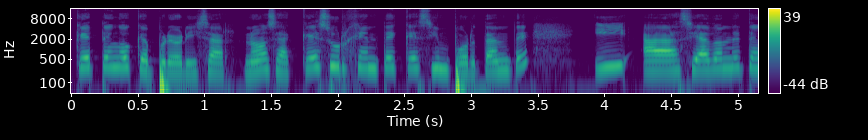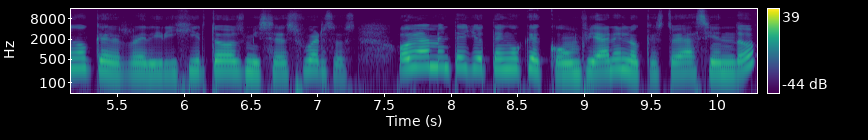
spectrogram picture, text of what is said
qué tengo que priorizar, ¿no? O sea, qué es urgente, qué es importante y hacia dónde tengo que redirigir todos mis esfuerzos. Obviamente yo tengo que confiar en lo que estoy haciendo,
